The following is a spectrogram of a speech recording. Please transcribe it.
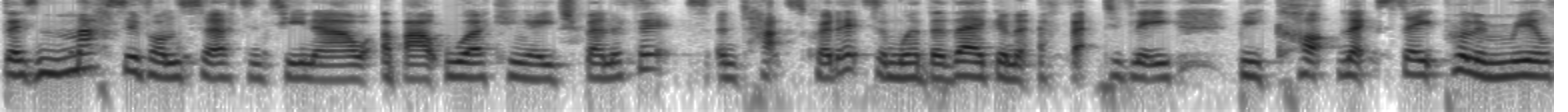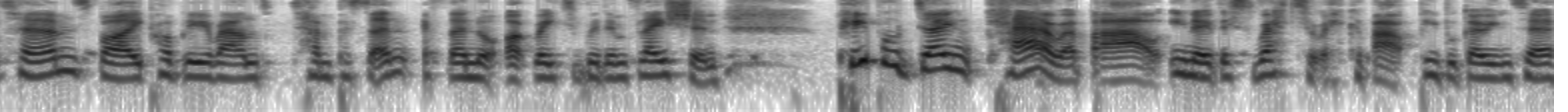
There's massive uncertainty now about working age benefits and tax credits and whether they're going to effectively be cut next April in real terms by probably around 10% if they're not uprated with inflation people don't care about you know this rhetoric about people going to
